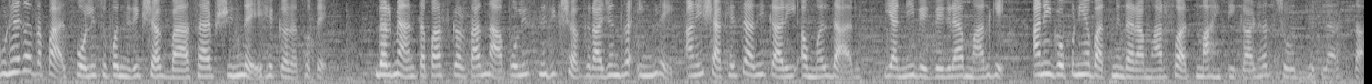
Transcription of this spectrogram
गुन्ह्याचा तपास पोलीस उपनिरीक्षक बाळासाहेब शिंदे हे करत होते. दरम्यान तपास करताना पोलीस निरीक्षक राजेंद्र इंगळे आणि शाखेचे अधिकारी अंमलदार यांनी वेगवेगळ्या मार्गे आणि गोपनीय बातमीदारामार्फत माहिती काढत शोध घेतला असता.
